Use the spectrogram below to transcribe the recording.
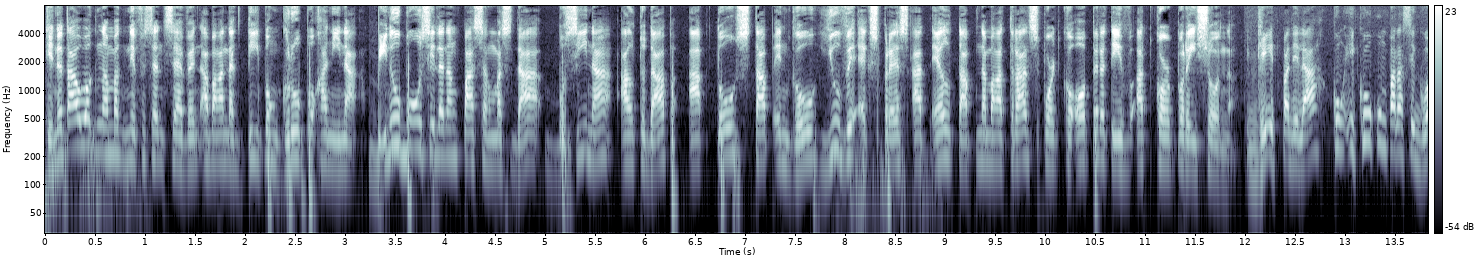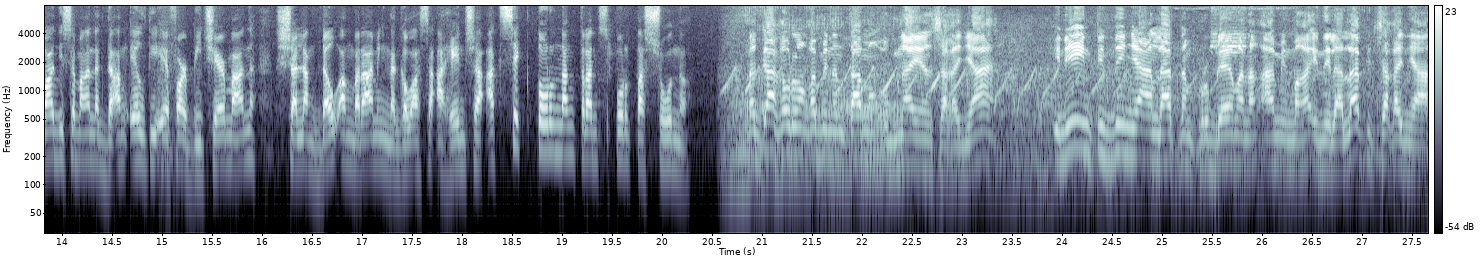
Tinatawag na Magnificent Seven ang mga nagtipong grupo kanina. Binubuo sila ng Pasang Masda, Busina, Altodap, Acto, Stop and Go, UV Express at LTAP na mga transport cooperative at corporation. Giit pa nila, kung ikukumpara si Guadi sa mga nagdaang LTFRB chairman, siya lang daw ang maraming nagawa sa ahensya at sektor ng transportasyon. Nagkakaroon kami ng tamang ugnayan sa kanya. Iniintindi niya ang lahat ng problema ng aming mga inilalapit sa kanya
